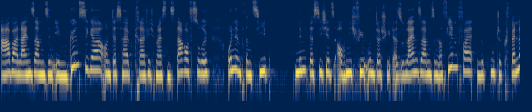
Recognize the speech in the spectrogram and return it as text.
Aber Leinsamen sind eben günstiger und deshalb greife ich meistens darauf zurück. Und im Prinzip nimmt das sich jetzt auch nicht viel Unterschied. Also Leinsamen sind auf jeden Fall eine gute Quelle.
